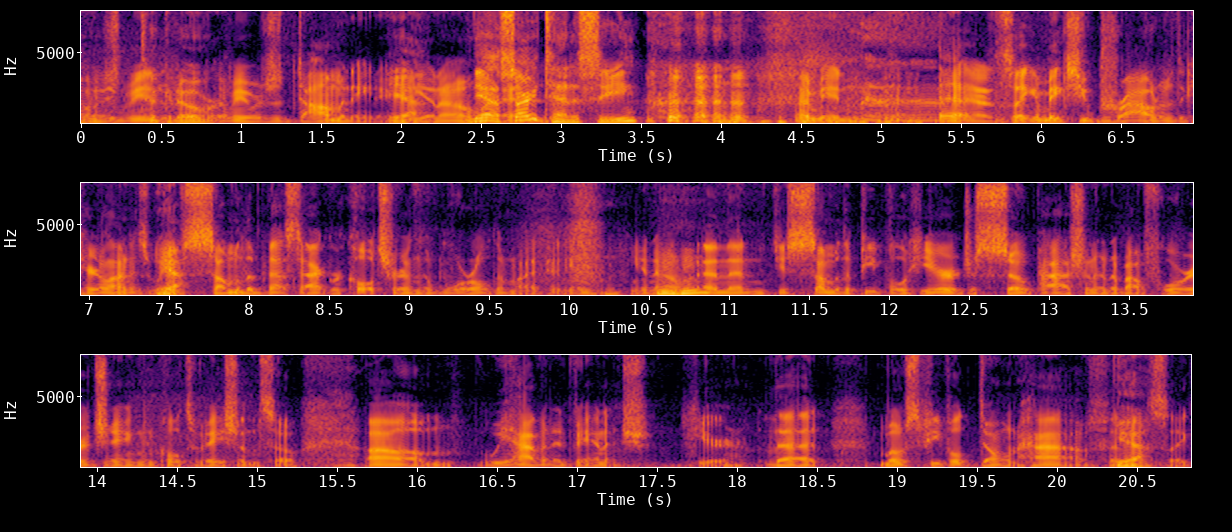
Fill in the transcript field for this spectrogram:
right? We I mean, took it over. I mean, we're just dominating. Yeah. you know. Yeah, sorry, And- Tennessee. I mean, yeah, it's like it makes you proud of the Carolinas. We Yeah. have some of the best agriculture in the world, in my opinion. You know, Mm-hmm. and then just some of the people here are just so passionate about foraging and cultivation. So um, we have an advantage here that most people don't have. And Yeah. it's like,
